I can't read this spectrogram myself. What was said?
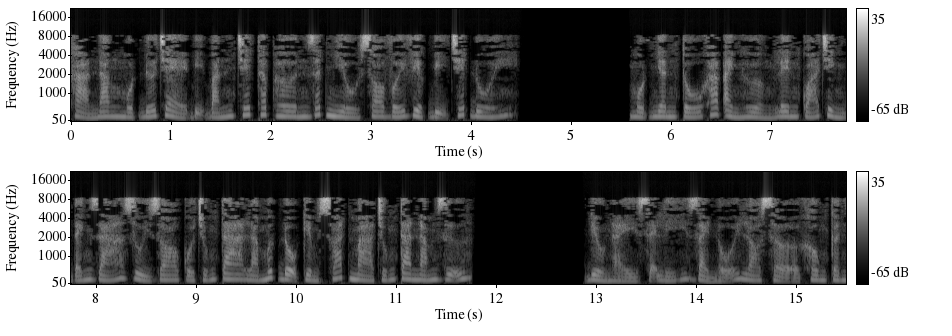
khả năng một đứa trẻ bị bắn chết thấp hơn rất nhiều so với việc bị chết đuối. Một nhân tố khác ảnh hưởng lên quá trình đánh giá rủi ro của chúng ta là mức độ kiểm soát mà chúng ta nắm giữ. Điều này sẽ lý giải nỗi lo sợ không cân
